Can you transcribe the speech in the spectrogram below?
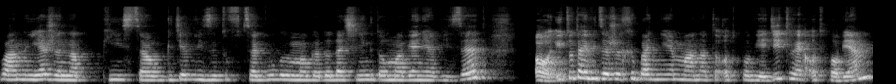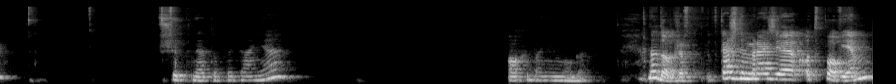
pan Jerzy napisał, gdzie w wizytówce Google mogę dodać link do omawiania wizyt. O, i tutaj widzę, że chyba nie ma na to odpowiedzi, to ja odpowiem. Przypnę to pytanie. O, chyba nie mogę. No dobrze, w, każdym razie odpowiem,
